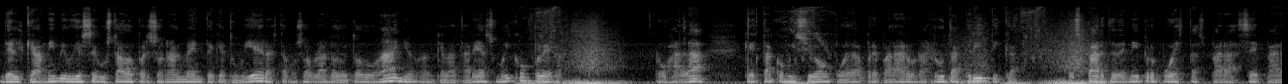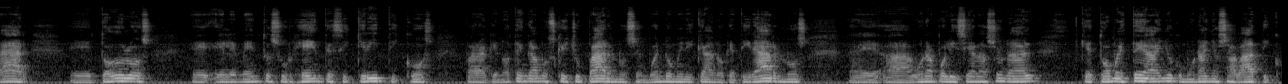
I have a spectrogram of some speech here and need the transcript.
del que a mí me hubiese gustado personalmente que tuviera. Estamos hablando de todo un año, aunque la tarea es muy compleja. Ojalá que esta comisión pueda preparar una ruta crítica. Es parte de mis propuestas para separar eh, todos los elementos urgentes y críticos para que no tengamos que chuparnos en buen dominicano, que tirarnos eh, a una Policía Nacional que tome este año como un año sabático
